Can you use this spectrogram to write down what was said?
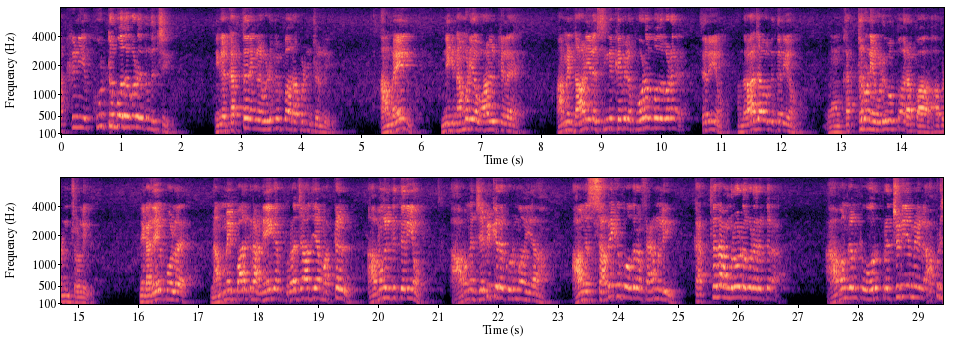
அக்கினியை கூட்டும் போது கூட இருந்துச்சு. எங்க கத்தர் எங்களை விடுவிப்பார் அப்படின்னு சொல்லி. ஆமேன். இன்னைக்கு நம்முடைய வாழ்க்கையில ஆமேன் தானியில சிங்கக்கவியில போடும்போது கூட தெரியும் அந்த ராஜாவுக்கு தெரியும் உன் கத்தருடைய விடுவிப்பாரப்பா அப்படின்னு சொல்லி. இன்னைக்கு அதே போல நம்மை பார்க்கிற அநேக புறஜாதிய மக்கள் அவங்களுக்கு தெரியும். அவங்க ஜெபிக்கிற குடும்பம் ஐயா அவங்க சபைக்கு போகிற ஃபேமிலி கத்தர் அவங்களோட கூட இருக்கிறார். அவங்களுக்கு ஒரு பிரச்சனையுமே இல்லை. அப்படி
